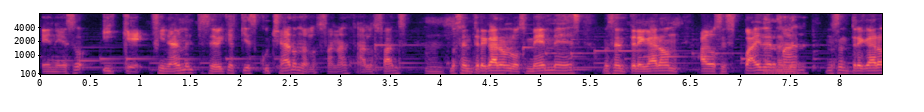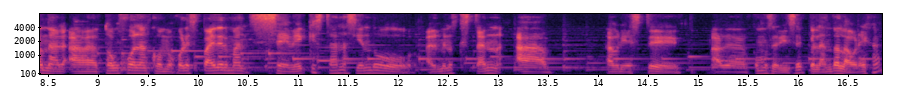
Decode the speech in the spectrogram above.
en eso y que finalmente se ve que aquí escucharon a los, fans, a los fans. Nos entregaron los memes, nos entregaron a los Spider-Man, nos entregaron a, Tom Holland como mejor Spider-Man. Se ve que están haciendo, al menos que están a, este, ¿cómo se dice? Pelando la oreja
